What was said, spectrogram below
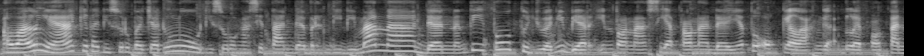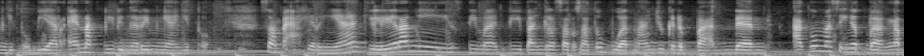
Awalnya kita disuruh baca dulu disuruh ngasih tanda berhenti di mana dan nanti itu tujuannya biar intonasi atau nadanya tuh oke okay lah nggak belepotan gitu biar enak didengerinnya gitu. Sampai akhirnya giliran nih dipanggil satu-satu buat maju ke depan. Dan aku masih inget banget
